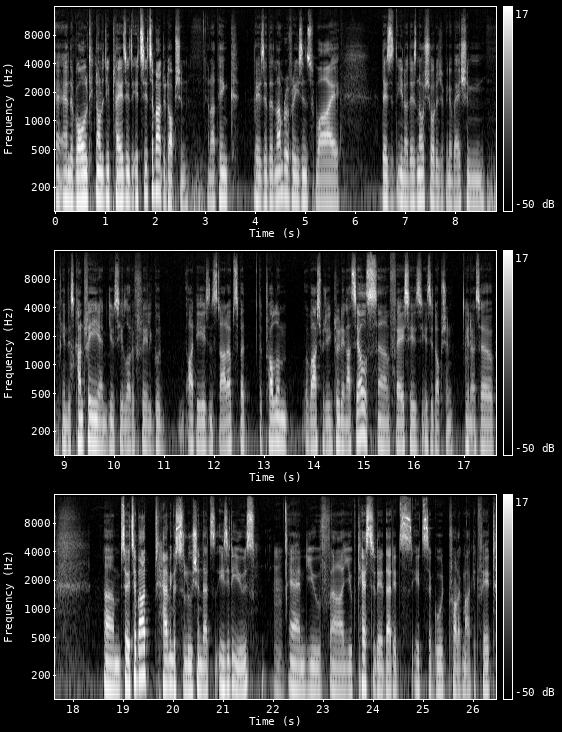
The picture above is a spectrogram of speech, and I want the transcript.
and the role technology plays, it's it's about adoption, and I think there's a, a number of reasons why there's you know there's no shortage of innovation in this country, and you see a lot of really good ideas and startups. But the problem, vast majority, including ourselves, uh, face is is adoption. You know, Mm-hmm. so um, so it's about having a solution that's easy to use, Mm. and you've uh, you've tested it that it's it's a good product market fit,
